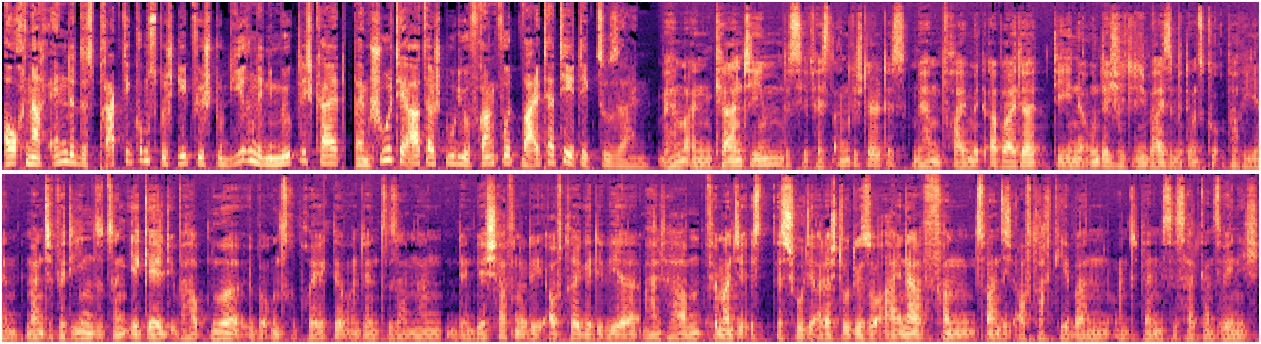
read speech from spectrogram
Auch nach Ende des Praktikums besteht für Studierende die Möglichkeit, beim Schultheaterstudio Frankfurt weiter tätig zu sein. Wir haben ein Kernteam, das hier fest angestellt ist. Wir haben freie Mitarbeiter, die in einer unterschiedlichen Weise mit uns kooperieren. Manche verdienen sozusagen ihr Geld überhaupt nur über unsere Projekte und den Zusammenhang, den wir schaffen oder die Aufträge, die wir halt haben. Für manche ist das Schultheaterstudio so einer von 20 Auftraggebern und dann ist es ist halt ganz wenig.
